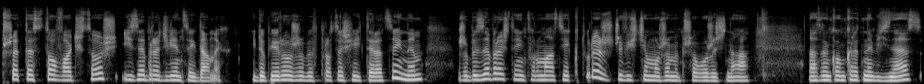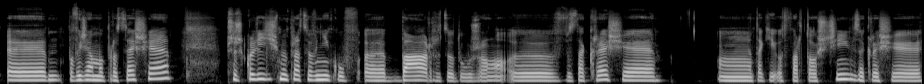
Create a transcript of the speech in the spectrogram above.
przetestować coś i zebrać więcej danych. I dopiero, żeby w procesie iteracyjnym, żeby zebrać te informacje, które rzeczywiście możemy przełożyć na na ten konkretny biznes. E, powiedziałam o procesie. Przeszkoliliśmy pracowników e, bardzo dużo e, w zakresie mm, takiej otwartości, w zakresie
